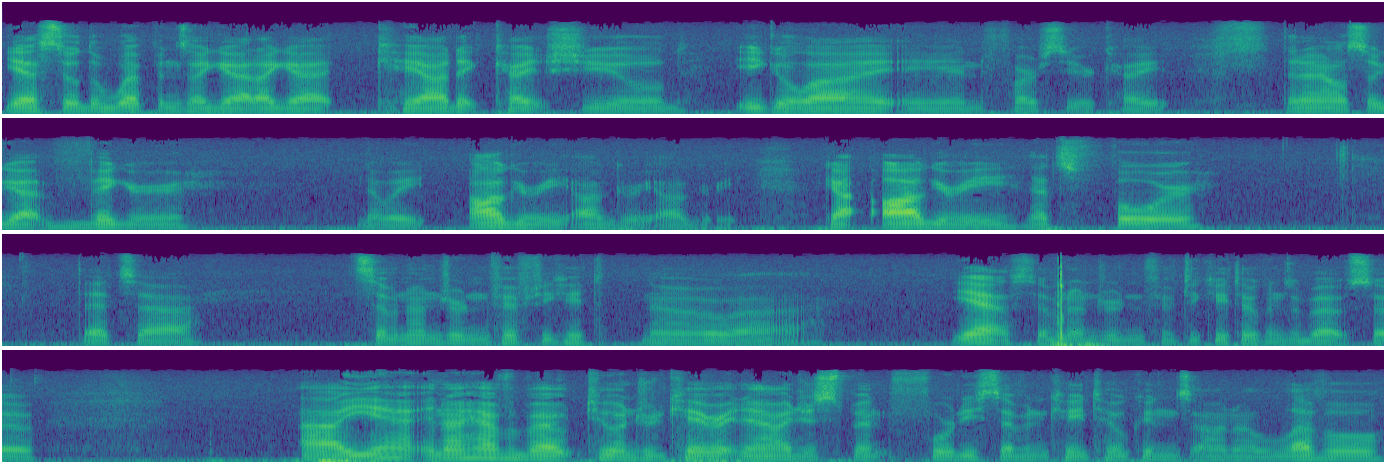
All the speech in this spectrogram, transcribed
yeah. So the weapons I got, I got Chaotic Kite Shield, Eagle Eye, and Farseer Kite. Then I also got Vigor. No wait, Augury, Augury, Augury. Got Augury. That's four that's uh 750k no uh yeah 750k tokens about so uh yeah and I have about 200k right now. I just spent 47k tokens on a level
